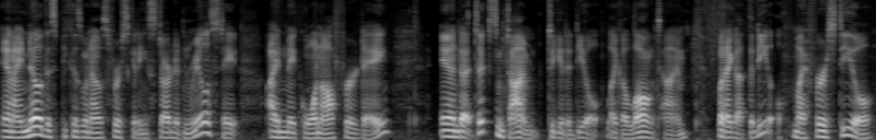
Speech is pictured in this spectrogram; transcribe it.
And I know this because when I was first getting started in real estate, I'd make one offer a day. And it took some time to get a deal, like a long time, but I got the deal, my first deal.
